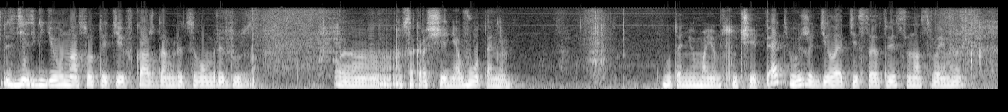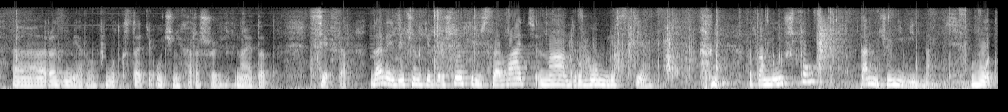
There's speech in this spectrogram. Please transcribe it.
здесь, где у нас вот эти в каждом лицевом ряду э, сокращения, вот они. Вот они в моем случае 5, вы же делаете соответственно своему э, размеру. Вот, кстати, очень хорошо на этот сектор. Далее, девчонки, пришлось рисовать на другом листе, потому что там ничего не видно. Вот,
